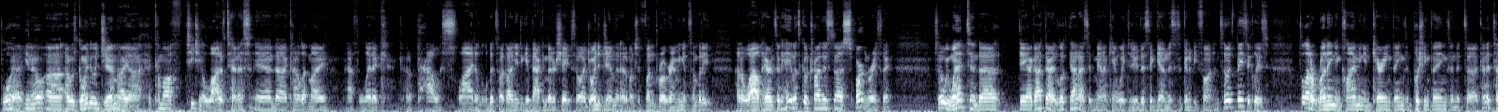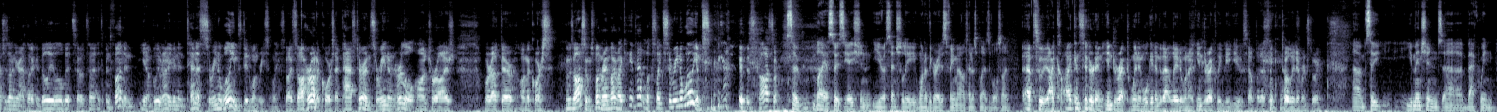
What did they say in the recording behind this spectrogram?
Boy, uh, you know, uh, I was going to a gym. I uh, had come off teaching a lot of tennis and uh, kind of let my athletic kind of prowess slide a little bit. So I thought I needed to get back in better shape. So I joined a gym that had a bunch of fun programming, and somebody had a wild hair and said, "Hey, let's go try this uh, Spartan race thing." So we went, and uh, day I got there, I looked at it. I said, "Man, I can't wait to do this again. This is going to be fun." And so it's basically it's, it's a lot of running and climbing and carrying things and pushing things, and it uh, kind of touches on your athletic ability a little bit. So it's uh, it's been fun. And you know, believe it or not, even in tennis, Serena Williams did one recently. So I saw her on a course. I passed her, and Serena and her little entourage were out there on the course. It was awesome. It was fun. Ran by. I'm like, hey, that looks like Serena Williams. it was awesome. So, by association, you're essentially one of the greatest female tennis players of all time. Absolutely. I, I consider it an indirect win, and we'll get into that later when I indirectly beat you. So, but that's a totally different story. Um, so, you mentioned uh, back when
